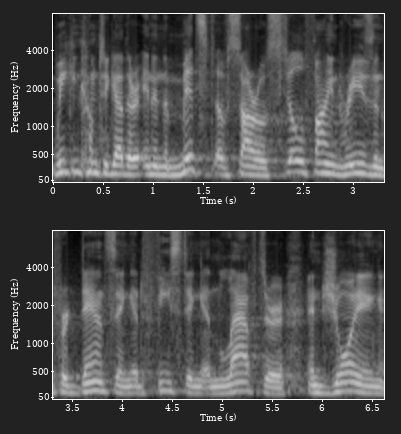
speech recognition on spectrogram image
we can come together and in the midst of sorrow still find reason for dancing and feasting and laughter, enjoying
